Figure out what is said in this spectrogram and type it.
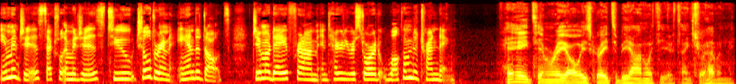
images, sexual images to children and adults. Jim O'Day from Integrity Restored, welcome to Trending. Hey, Timmerie, always great to be on with you. Thanks for having me.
